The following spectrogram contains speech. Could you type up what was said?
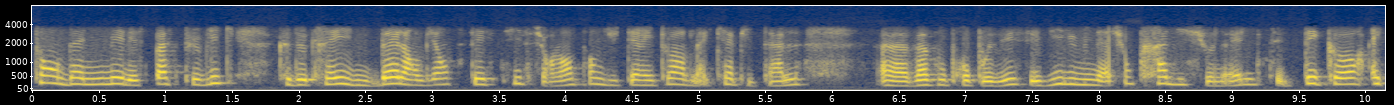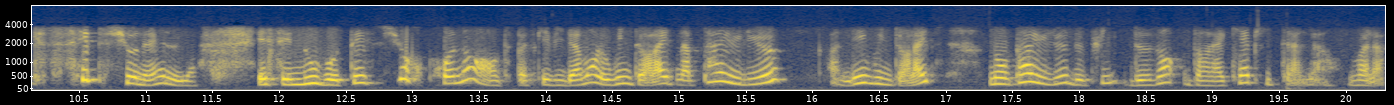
tant d'animer l'espace public que de créer une belle ambiance festive sur l'ensemble du territoire de la capitale euh, va vous proposer ces illuminations traditionnelles, ces décors exceptionnels et ces nouveautés surprenantes parce qu'évidemment le Winterlight n'a pas eu lieu, enfin, les Winterlights n'ont pas eu lieu depuis deux ans dans la capitale. Voilà,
